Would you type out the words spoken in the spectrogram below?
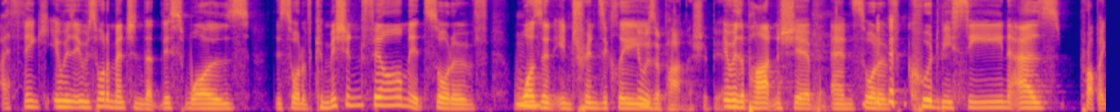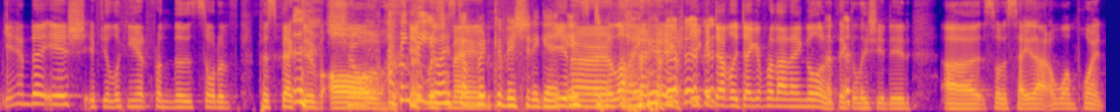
I think it was, it was sort of mentioned that this was this sort of commissioned film. It sort of wasn't intrinsically. It was a partnership, yeah. It was a partnership and sort of could be seen as propaganda-ish if you're looking at it from the sort of perspective of I think the US made- government commissioning it you is know, definitely. like, you could definitely take it from that angle, and I think Alicia did uh, sort of say that at one point.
